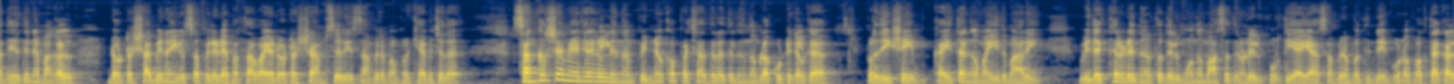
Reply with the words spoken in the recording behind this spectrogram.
അദ്ദേഹത്തിന്റെ മകൾ ഡോക്ടർ ഷബിന യൂസഫ് അലിയുടെ ഭർത്താവായ ഡോക്ടർ ഷാംസിർ ഈ സംരംഭം പ്രഖ്യാപിച്ചത്. സംഘർഷ മേഖലകളിൽ നിന്നും പിന്നോക്ക പശ്ചാത്തലത്തിൽ നിന്നുമുള്ള കുട്ടികൾക്ക് പ്രതീക്ഷയും കൈത്തങ്കമായി ഇത് മാറി. വിദഗ്ധരുടെ നേതൃത്വത്തിൽ മൂന്ന് മാസത്തിനുള്ളിൽ പൂർത്തിയായ സംരംഭത്തിന്റെ ഗുണഭോക്താക്കൾ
